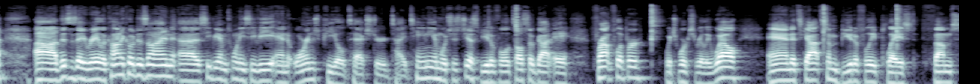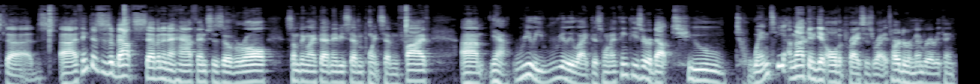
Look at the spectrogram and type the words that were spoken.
uh, this is a Ray Laconico design, uh, CPM 20CV and orange peel textured titanium, which is just beautiful. It's also got a front flipper, which works really well, and it's got some beautifully placed thumb studs. Uh, I think this is about seven and a half inches overall, something like that, maybe 7.75. Um, yeah, really, really like this one. I think these are about 220. I'm not going to get all the prices right. It's hard to remember everything.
